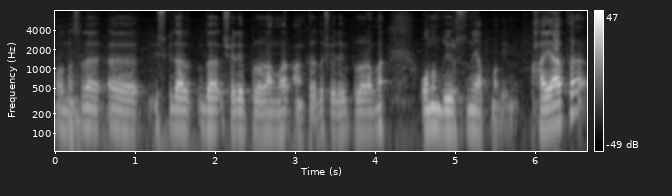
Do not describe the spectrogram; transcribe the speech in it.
Ondan sonra e, Üsküdar'da şöyle bir program var, Ankara'da şöyle bir program var. Onun duyurusunu yapmalıyım. Hayata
